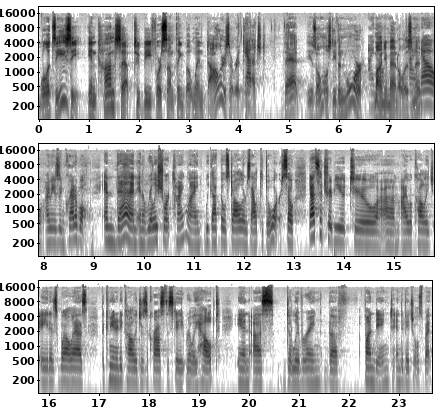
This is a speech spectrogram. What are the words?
Well, it's easy in concept to be for something, but when dollars are attached, yep that is almost even more monumental, isn't I it? I know. I mean, it's incredible. And then in a really short timeline, we got those dollars out the door. So that's a tribute to um, Iowa College Aid as well as the community colleges across the state really helped in us delivering the funding to individuals. But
